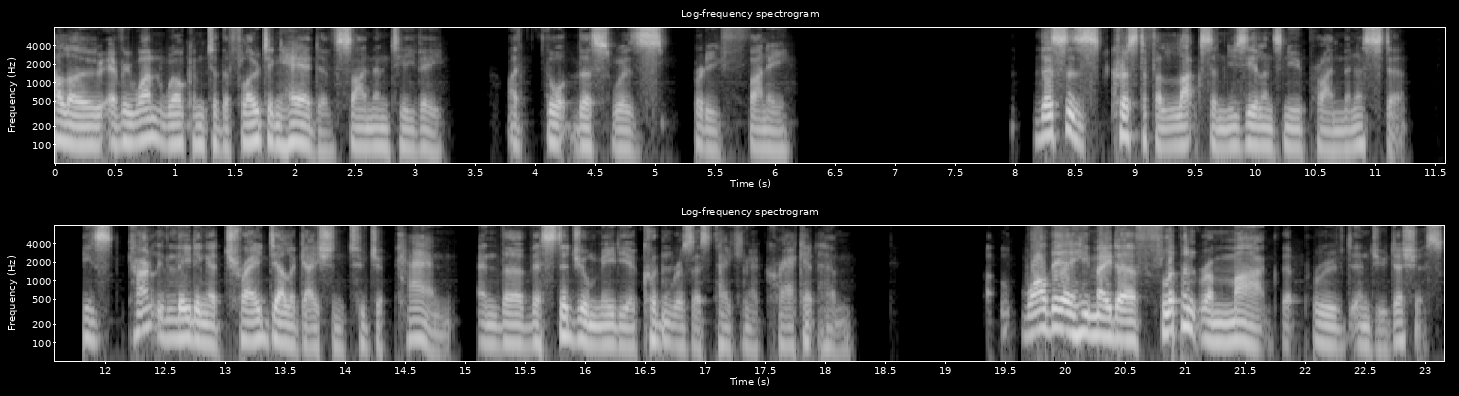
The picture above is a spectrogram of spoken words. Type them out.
Hello, everyone. Welcome to the floating head of Simon TV. I thought this was pretty funny. This is Christopher Luxon, New Zealand's new Prime Minister. He's currently leading a trade delegation to Japan, and the vestigial media couldn't resist taking a crack at him. While there, he made a flippant remark that proved injudicious.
